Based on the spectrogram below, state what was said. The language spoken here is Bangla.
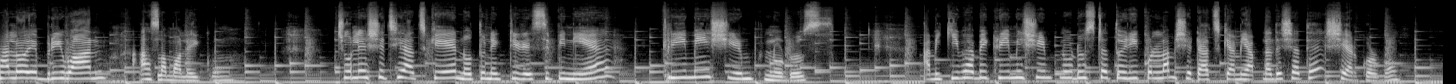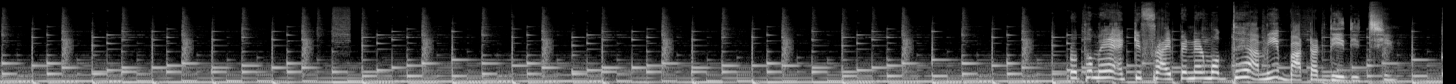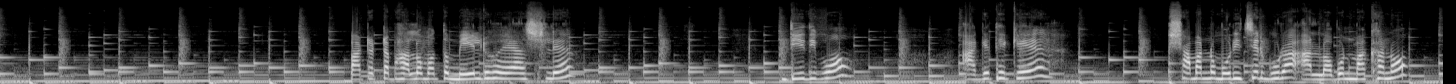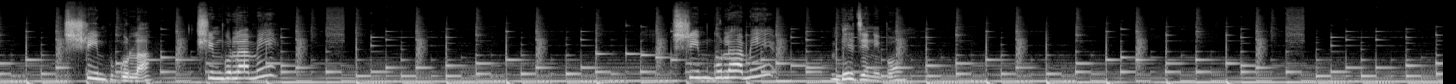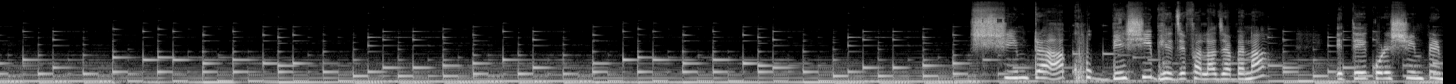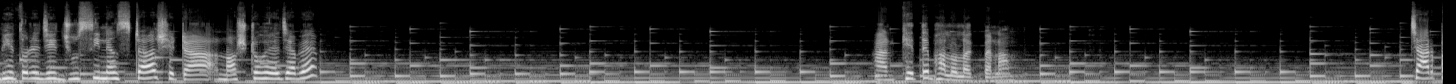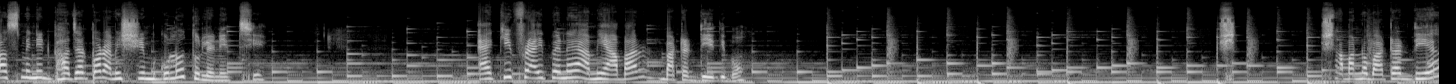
হ্যালো এভরিওয়ান আসসালামু আলাইকুম চলে এসেছি আজকে নতুন একটি রেসিপি নিয়ে ক্রিমি শিম্প নুডলস। আমি কীভাবে ক্রিমি শিম্প নুডলসটা তৈরি করলাম সেটা আজকে আমি আপনাদের সাথে শেয়ার করব। প্রথমে একটি ফ্রাই প্যানের মধ্যে আমি বাটার দিয়ে দিচ্ছি। বাটারটা ভালো মতো মেল্ড হয়ে আসলে দিয়ে দিব আগে থেকে সামান্য মরিচের গুঁড়া আর লবণ মাখানো শ্রিম্পগুলা শ্রিমগুলো আমি শ্রিমগুলো আমি ভেজে নিব। শিমটা খুব বেশি ভেজে ফেলা যাবে না। এতে করে শিম্পের ভিতরে যে জুসিনেসটা সেটা নষ্ট হয়ে যাবে। আর খেতে ভালো লাগবে না। চার পাঁচ মিনিট ভাজার পর আমি শিমগুলো তুলে নিচ্ছি। একই ফ্রাই প্যানে আমি আবার বাটার দিয়ে দিব। সামান্য বাটার দিয়ে।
